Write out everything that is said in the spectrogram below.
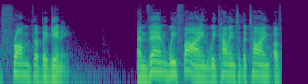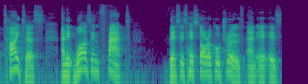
from the beginning. And then we find we come into the time of Titus, and it was in fact, this is historical truth, and it is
